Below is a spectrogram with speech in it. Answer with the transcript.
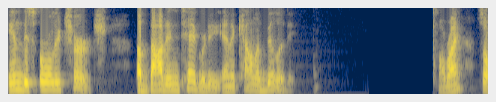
in this early church about integrity and accountability. All right? So,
